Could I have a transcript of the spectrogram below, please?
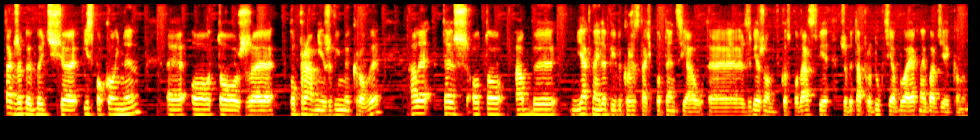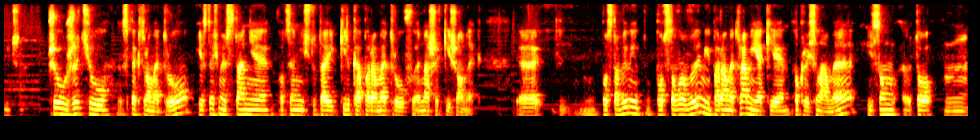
tak żeby być e, i spokojnym e, o to, że poprawnie żywimy krowy, ale też o to, aby jak najlepiej wykorzystać potencjał e, zwierząt w gospodarstwie, żeby ta produkcja była jak najbardziej ekonomiczna. Przy użyciu spektrometru jesteśmy w stanie ocenić tutaj kilka parametrów naszych kiszonek. Podstawowymi, podstawowymi parametrami, jakie określamy, są to mm,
